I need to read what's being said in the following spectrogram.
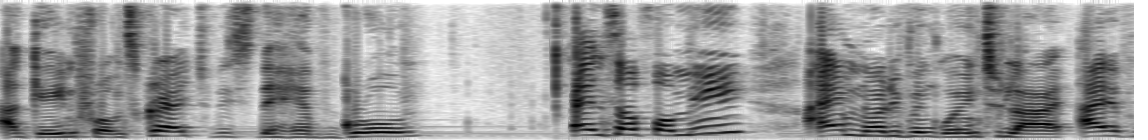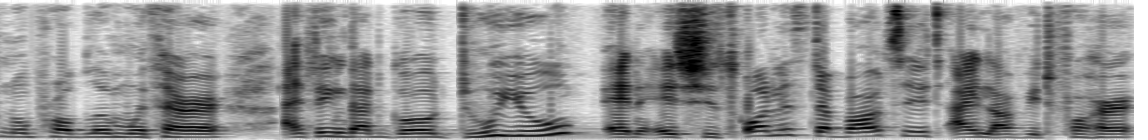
again from scratch which they have grown and so for me i am not even going to lie. I have no problem with her. I think that girl do you and if she's honest about it. I love it for her.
